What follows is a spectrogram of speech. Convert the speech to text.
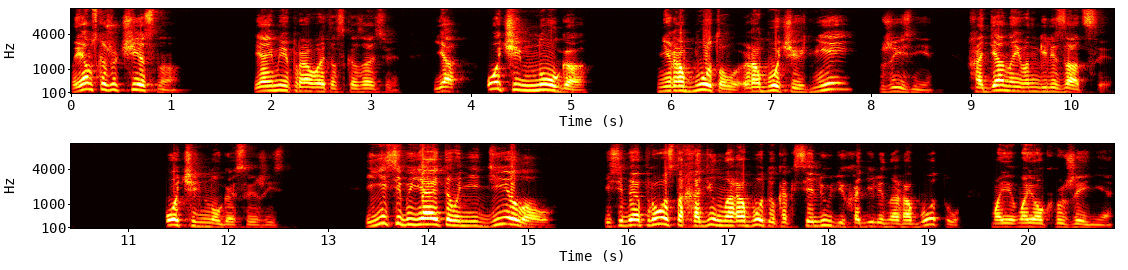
Но я вам скажу честно, я имею право это сказать. Я очень много не работал рабочих дней в жизни, ходя на евангелизации очень многое в своей жизни. И если бы я этого не делал, если бы я просто ходил на работу, как все люди ходили на работу, мое, мое окружение,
